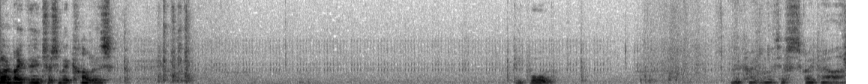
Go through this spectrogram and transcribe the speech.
Trying to make the interesting with colours. Keep warm. Okay, we'll just scrape out that.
